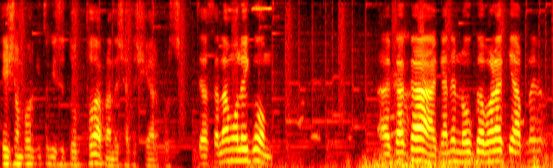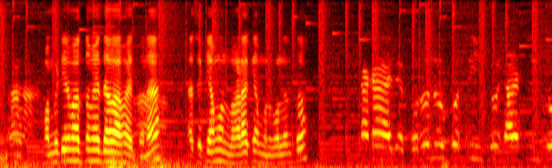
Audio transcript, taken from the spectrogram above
সেই সম্পর্কিত কিছু তথ্য আপনাদের সাথে শেয়ার করছি। আসসালামু আলাইকুম। কাকা এখানে নৌকা ভাড়া কি আপনার কমিটির মাধ্যমে দেওয়া হয়তো না? আচ্ছা কেমন ভাড়া কেমন বলেন তো? টাকা ছোট নৌকো তিনশো সাড়ে তিনশো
